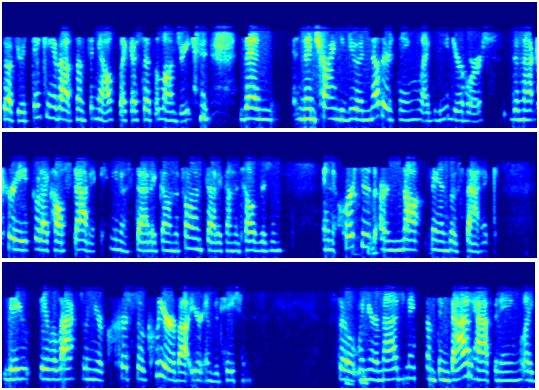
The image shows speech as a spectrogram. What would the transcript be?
So if you're thinking about something else, like I said, the laundry, then and then trying to do another thing like lead your horse, then that creates what I call static. You know, static on the phone, static on the television. And horses are not fans of static. They they relax when you're crystal clear about your invitations. So when mm-hmm. you're imagining something bad happening, like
